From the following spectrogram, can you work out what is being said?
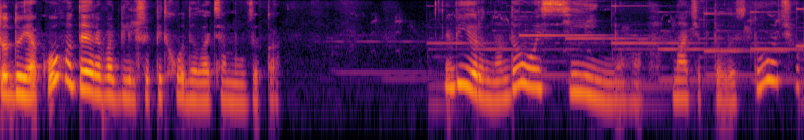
То до якого дерева більше підходила ця музика? Вірно, до осіннього, начебто листочок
